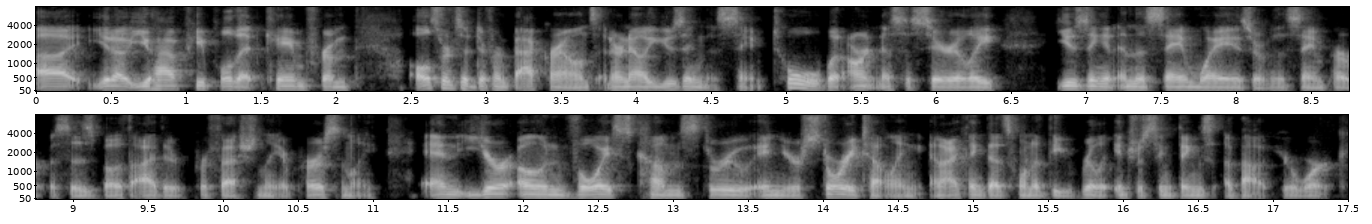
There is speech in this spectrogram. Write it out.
uh, you know, you have people that came from all sorts of different backgrounds and are now using the same tool, but aren't necessarily using it in the same ways or for the same purposes, both either professionally or personally. And your own voice comes through in your storytelling. And I think that's one of the really interesting things about your work.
